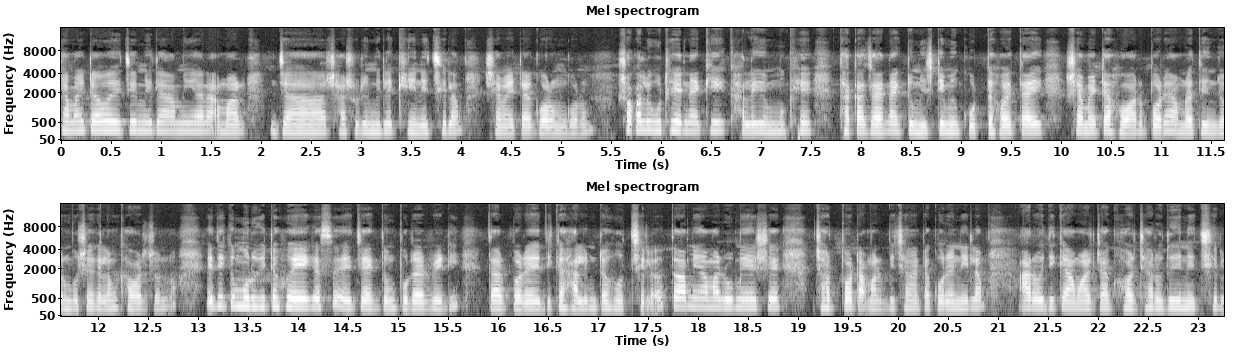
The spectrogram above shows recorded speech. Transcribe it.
সেমাইটাও এই যে মিলে আমি আর আমার যা শাশুড়ি মিলে খেয়ে নিচ্ছিলাম, সেমাইটা গরম গরম। সকালে উঠে নাকি খালি মুখে থাকা যায় না, একটু মিষ্টিমি করতে হয়, তাই সেমাইটা হওয়ার পরে আমরা তিনজন বসে গেলাম খাওয়ার জন্য। এদিকে মুরগিটা হয়ে গেছে, এই যে একদম পুরা রেডি তারপরে এদিকে হালিমটা হচ্ছিল। তো আমি আমার রুমে এসে ঝটপট আমার বিছানাটা করে নিলাম। আর ওইদিকে আমার যা ঘর ঝাড়ু দিয়ে নিচ্ছিল,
